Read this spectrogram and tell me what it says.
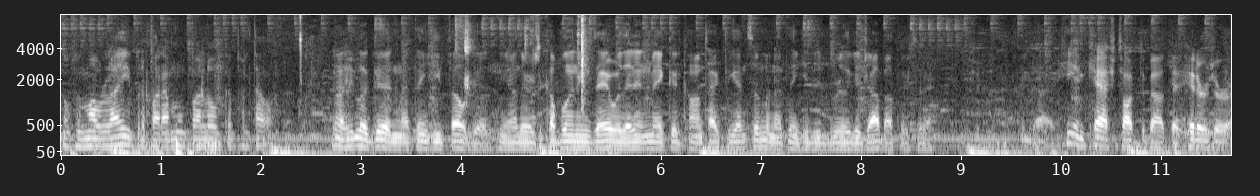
nos fuimos a hablar y preparamos para lo que faltaba. No, he looked good, and I think he felt good. You know, there was a couple innings there where they didn't make good contact against him, and I think he did a really good job out there today. And, uh, he and Cash talked about that hitters are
